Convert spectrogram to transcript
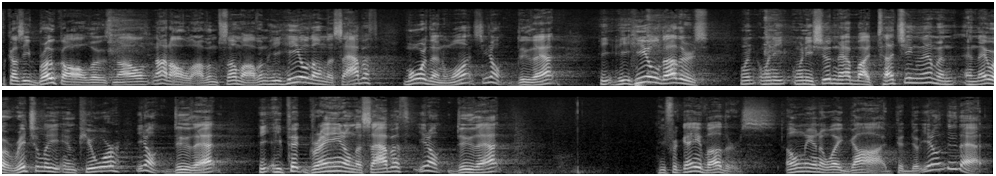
because he broke all those laws, not all of them, some of them. He healed on the Sabbath more than once. You don't do that. He, he healed others when, when, he, when he shouldn't have by touching them and, and they were ritually impure. You don't do that. He, he picked grain on the Sabbath. You don't do that. He forgave others only in a way God could do. You don't do that.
